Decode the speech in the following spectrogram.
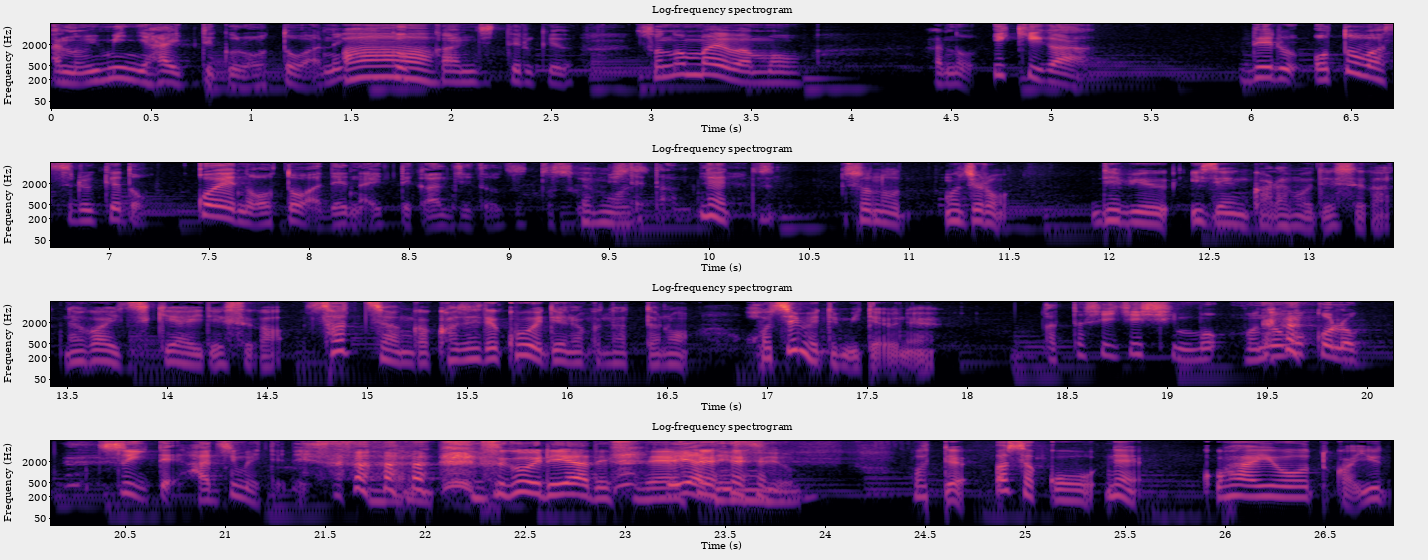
あの耳に入ってくる音はね低く感じてるけどその前はもうあの息が出る音はするけど声の音は出ないって感じでずっと過ごしてたんでねずそのもちろんデビュー以前からもですが長い付き合いですがさっちゃんが風邪で声出なくなったの初めて見たよね。私自身も物心ついて初めてです。すごいレアですね。レアですよ。だって朝こうね「おはよう」とか言う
